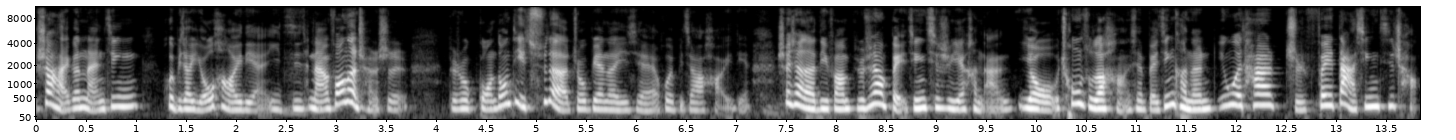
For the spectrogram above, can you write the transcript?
上海跟南京会比较友好一点，以及南方的城市。比如说广东地区的周边的一些会比较好一点，剩下的地方，比如说像北京，其实也很难有充足的航线。北京可能因为它只飞大兴机场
